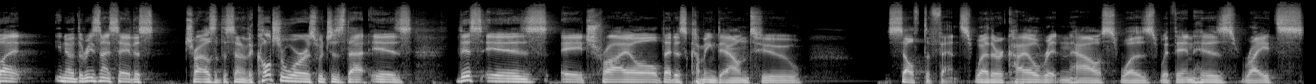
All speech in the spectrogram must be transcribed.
But you know, the reason I say this trial is at the center of the culture wars, which is that is this is a trial that is coming down to self-defense, whether Kyle Rittenhouse was within his rights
